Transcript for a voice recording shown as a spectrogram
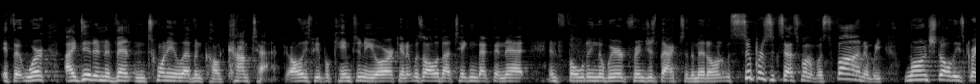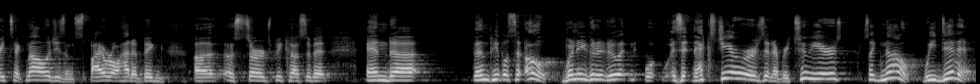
If it worked, I did an event in 2011 called Contact. All these people came to New York and it was all about taking back the net and folding the weird fringes back to the middle. And it was super successful and it was fun and we launched all these great technologies and Spiral had a big uh, a surge because of it. And uh, then people said, oh, when are you going to do it? Is it next year or is it every two years? It's like, no, we did it.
